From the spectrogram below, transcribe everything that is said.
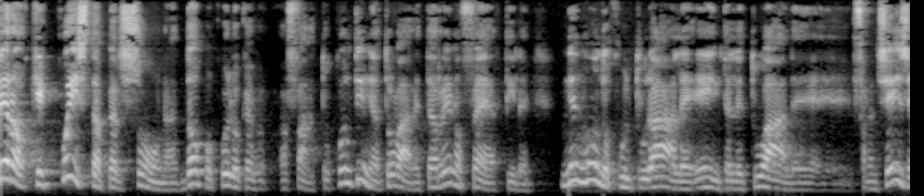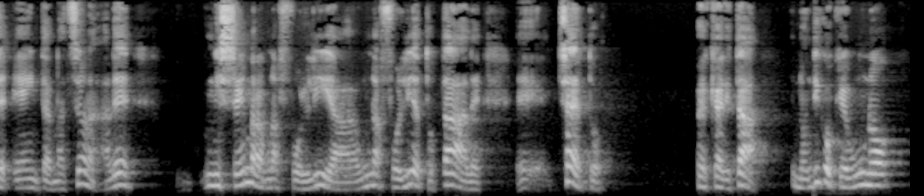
però che questa persona, dopo quello che ha fatto, continui a trovare terreno fertile nel mondo culturale e intellettuale francese e internazionale mi sembra una follia, una follia totale. Eh, certo, per carità, non dico che uno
